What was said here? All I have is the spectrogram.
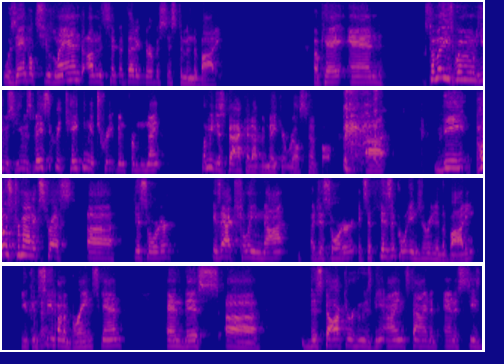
was able to land on the sympathetic nervous system in the body. Okay, and some of these women, when he was he was basically taking a treatment from night. Let me just back it up and make it real simple. Uh, the post-traumatic stress uh, disorder is actually not a disorder; it's a physical injury to the body. You can see it on a brain scan, and this uh, this doctor who's the Einstein of anesthesia,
